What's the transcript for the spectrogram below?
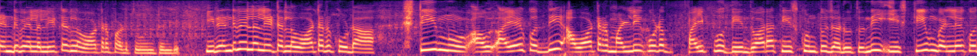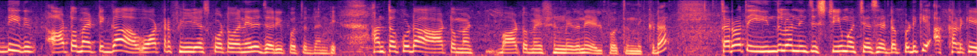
రెండు వేల లీటర్ల వాటర్ పడుతూ ఉంటుంది. ఈ రెండు వేల లీటర్ల వాటర్ కూడా స్టీమ్ అయ్యే కొద్దీ ఆ వాటర్ మళ్ళీ కూడా పైపు దీని ద్వారా తీసుకుంటూ జరుగుతుంది. ఈ స్టీమ్ వెళ్ళే కొద్దీ ఇది ఆటోమేటిక్గా వాటర్ ఫిల్ చేసుకోవటం అనేది జరిగిపోతుందండి. అంతా కూడా ఆటోమే ఆటోమేషన్ మీదనే వెళ్ళిపోతుంది ఇక్కడ. తర్వాత ఇందులో నుంచి స్టీమ్ వచ్చేసేటప్పటికి అక్కడికి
